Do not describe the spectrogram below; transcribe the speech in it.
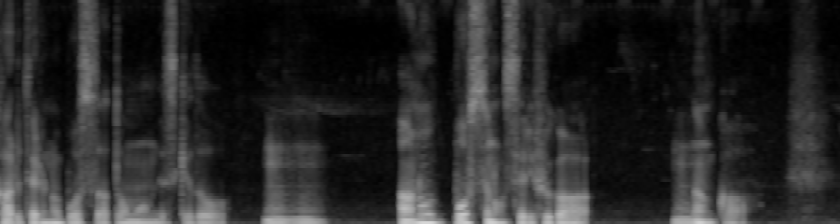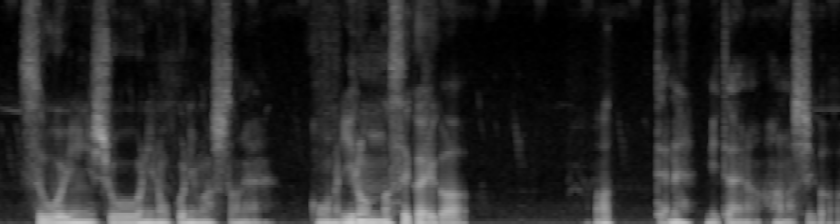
カルテルのボスだと思うんですけど、うんあのボスのセリフが。なんかすごい印象に残りましたね。このいろんな世界がってねみたいな話が。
